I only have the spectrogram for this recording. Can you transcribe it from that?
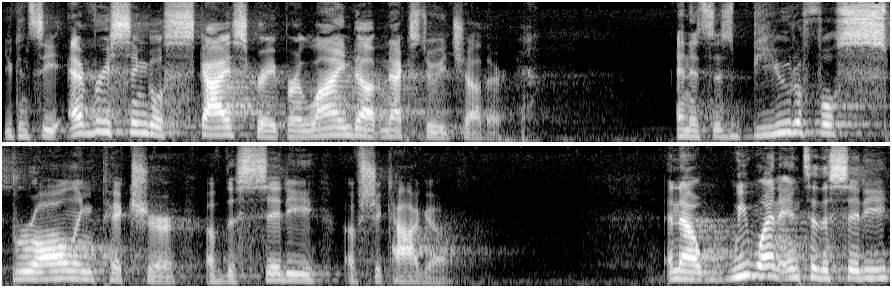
You can see every single skyscraper lined up next to each other. And it's this beautiful, sprawling picture of the city of Chicago. And now, we went into the city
